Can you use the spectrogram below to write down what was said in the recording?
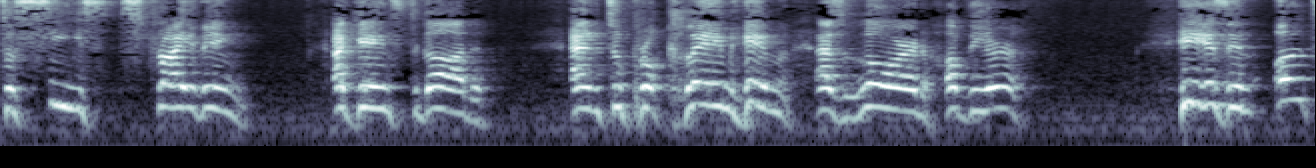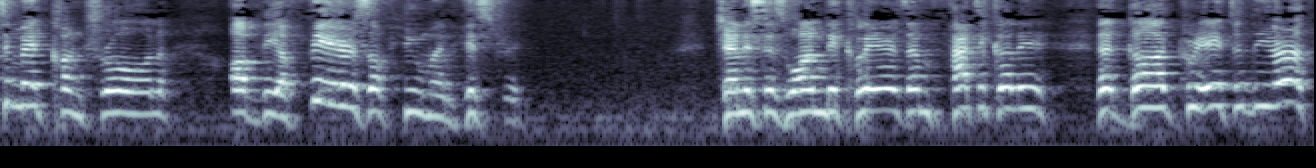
to cease striving against God and to proclaim Him as Lord of the earth. He is in ultimate control of the affairs of human history. Genesis 1 declares emphatically that God created the earth.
